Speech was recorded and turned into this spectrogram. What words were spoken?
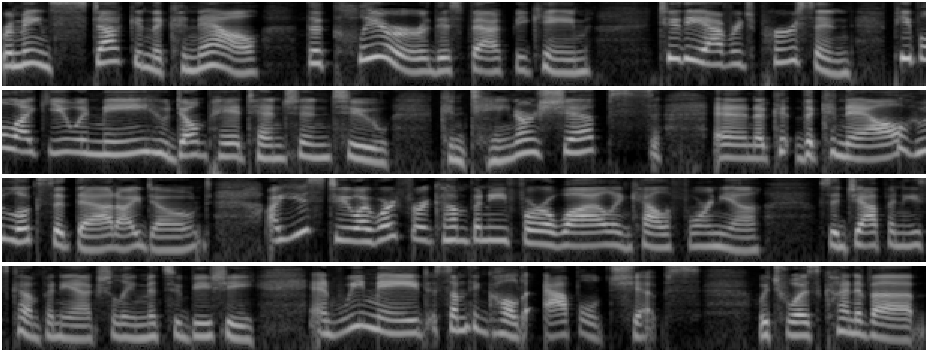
remained stuck in the canal, the clearer this fact became to the average person. People like you and me who don't pay attention to container ships and a, the canal. Who looks at that? I don't. I used to. I worked for a company for a while in California. It was a Japanese company, actually, Mitsubishi. And we made something called apple chips, which was kind of a,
